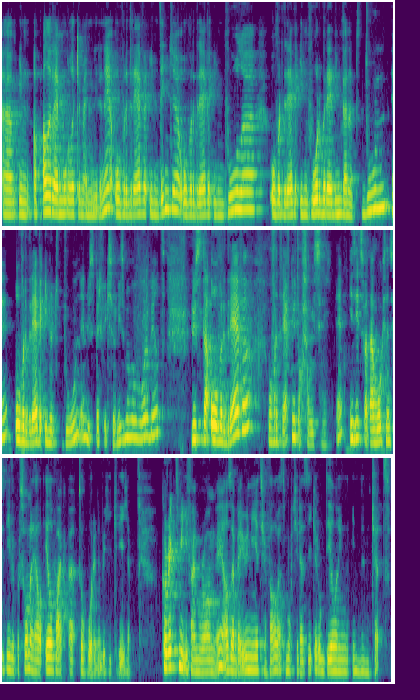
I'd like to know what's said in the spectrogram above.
Ehm, in, op allerlei mogelijke manieren. Hè. Overdrijven in denken, overdrijven in voelen, overdrijven in voorbereiding van het doen, hè. overdrijven in het doen, hè. dus perfectionisme bijvoorbeeld. Dus dat overdrijven, overdrijft nu toch zoiets niet. Hè. Is iets wat dat hoogsensitieve personen heel, heel vaak uh, te horen hebben gekregen. Correct me if I'm wrong. Als dat bij u niet het geval was, mocht je dat zeker ook delen in, in de chat.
